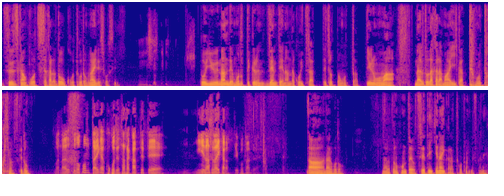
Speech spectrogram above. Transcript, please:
数時間放置したからどうこうってこともないでしょうし。という、なんで戻ってくる前提なんだこいつらってちょっと思ったっていうのもまあ、ナルトだからまあいいかって思っておきますけど。まあ、ナルトの本体がここで戦ってて、逃げ出せないからっていうことなんじゃないですか。ああ、なるほど。ナルトの本体を連れていけないからってことなんですかね。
